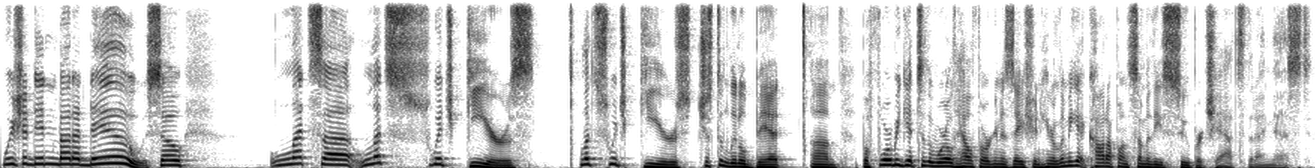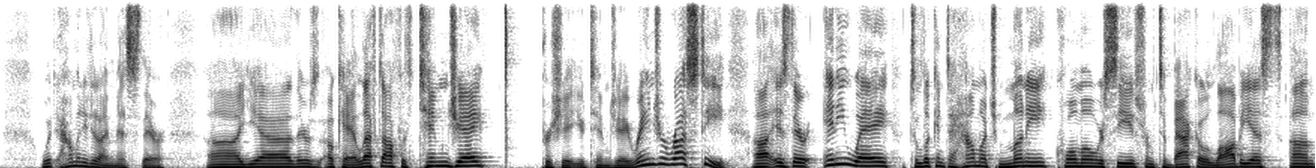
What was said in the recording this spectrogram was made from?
Wish I didn't, but I do. So let's uh let's switch gears. Let's switch gears just a little bit. Um, before we get to the World Health Organization here, let me get caught up on some of these super chats that I missed. What? How many did I miss there? Uh, yeah, there's okay. I left off with Tim J. Appreciate you, Tim J. Ranger Rusty, uh, is there any way to look into how much money Cuomo receives from tobacco lobbyists? Um,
